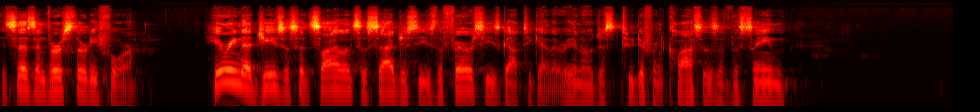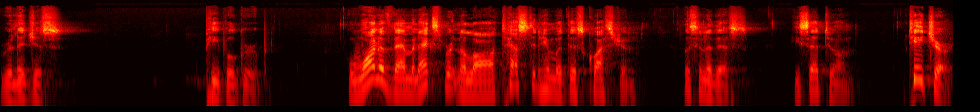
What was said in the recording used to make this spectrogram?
it says in verse 34 Hearing that Jesus had silenced the Sadducees, the Pharisees got together, you know, just two different classes of the same religious people group. One of them, an expert in the law, tested him with this question. Listen to this. He said to him, Teacher,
